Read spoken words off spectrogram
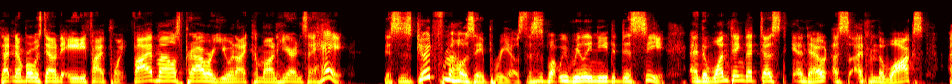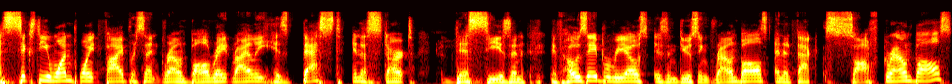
That number was down to 85.5 miles per hour. You and I come on here and say, hey, this is good from Jose Berrios. This is what we really needed to see. And the one thing that does stand out, aside from the walks, a 61.5% ground ball rate, Riley, his best in a start this season. If Jose Berrios is inducing ground balls and, in fact, soft ground balls,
